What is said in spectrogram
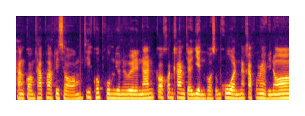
ทางกองทัพภาคที่สองที่ควบคุมอยู่ในบริเวณนั้น ก็ค่อนข้างจะเย็นพอสมควรนะครับพ่อแม่พี่น้อง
